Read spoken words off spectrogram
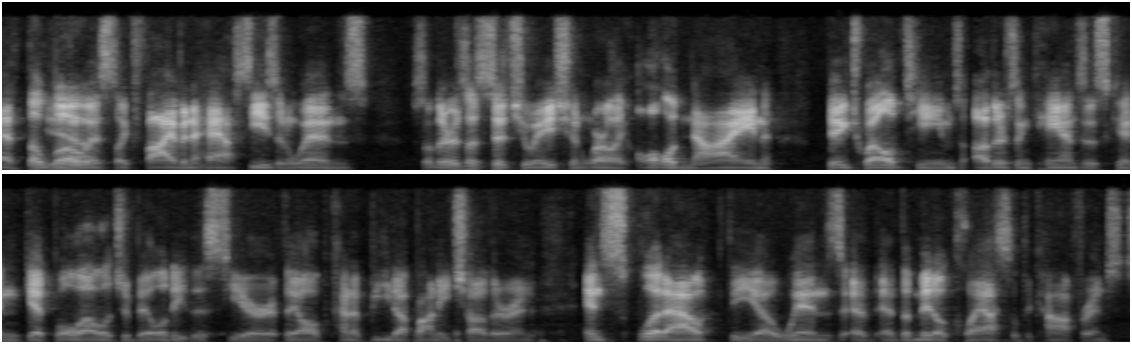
at the yeah. lowest, like five and a half season wins. So there's a situation where like all nine Big 12 teams, others in Kansas, can get bowl eligibility this year if they all kind of beat up on each other and and split out the uh, wins at, at, the middle class of the conference.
